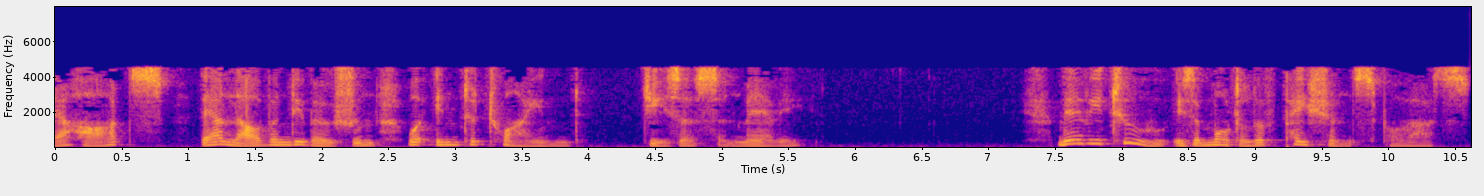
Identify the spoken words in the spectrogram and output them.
their hearts, their love and devotion were intertwined, Jesus and Mary. Mary, too, is a model of patience for us.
